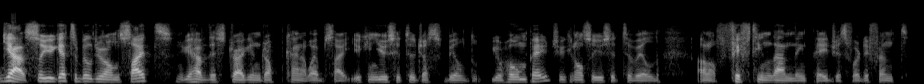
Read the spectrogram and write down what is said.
yeah so you get to build your own site. You have this drag and drop kind of website. You can use it to just build your homepage you can also use it to build i don't know 15 landing pages for different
